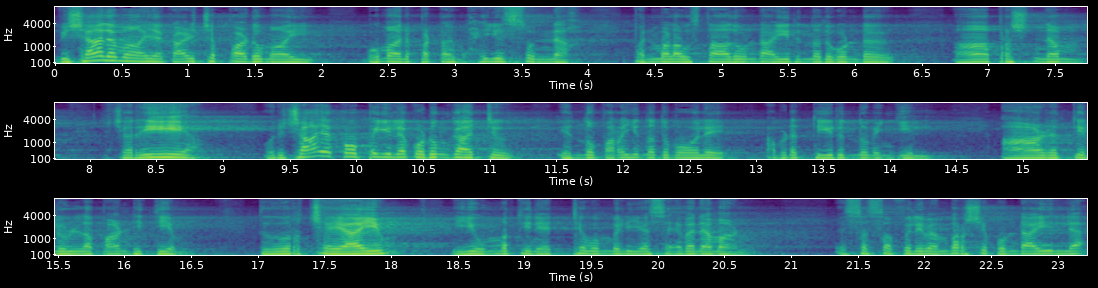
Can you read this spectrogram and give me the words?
വിശാലമായ കാഴ്ചപ്പാടുമായി ബഹുമാനപ്പെട്ട മുഹയ്യസുന്ന പന്മള ഉസ്താദ് ഉണ്ടായിരുന്നതുകൊണ്ട് ആ പ്രശ്നം ചെറിയ ഒരു ചായക്കോപ്പയിലെ കൊടുങ്കാറ്റ് എന്ന് പറയുന്നത് പോലെ അവിടെ തീരുന്നുവെങ്കിൽ ആഴത്തിലുള്ള പാണ്ഡിത്യം തീർച്ചയായും ഈ ഉമ്മത്തിന് ഏറ്റവും വലിയ സേവനമാണ്. എസ് എസ് എഫിൽ മെമ്പർഷിപ്പ് ഉണ്ടായില്ല.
